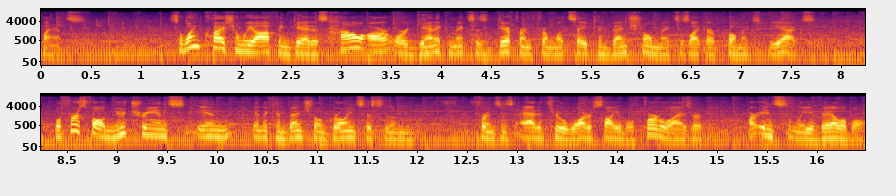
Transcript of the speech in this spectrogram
plants. So one question we often get is how are organic mixes different from, let's say, conventional mixes like our ProMix BX? Well, first of all, nutrients in, in a conventional growing system, for instance, added through water-soluble fertilizer, are instantly available.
